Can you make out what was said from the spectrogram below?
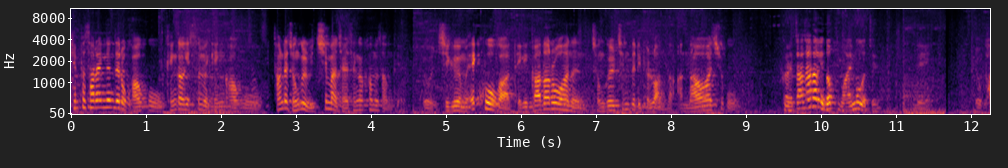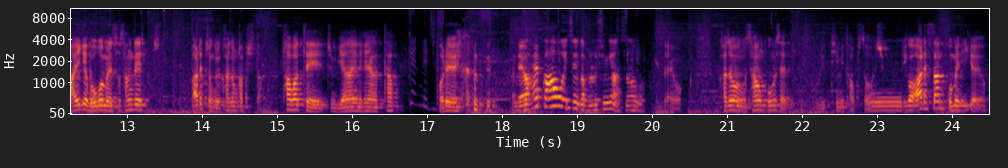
캠프 살아있는 대로 가고 갱각 있으면 갱 가고 상대 정글 위치만 잘 생각하면서 하면 돼요. 그리고 지금 에코가 되게 까다로워하는 정글 팀들이 별로 안, 나, 안 나와가지고 그래 짜잘하게 넣고 많이 먹었지 네. 그리고 바이게 먹으면서 상대 아래 정글 가정 갑시다. 탑한테 좀 미안하긴 그냥 탑 버려야 했거든. 내가 할 거 하고 있으니까 별로 신경 안 쓰나 봐 가정 상황 보면서 해야 돼. 우리 팀이 다 없어가지고. 오. 이거 아래 쌈 보면 이겨요.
